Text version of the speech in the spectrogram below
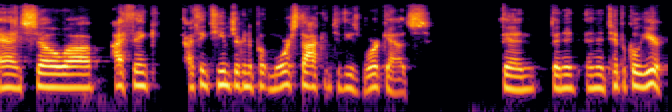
And so uh, I think, I think teams are going to put more stock into these workouts than, than in a typical year.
